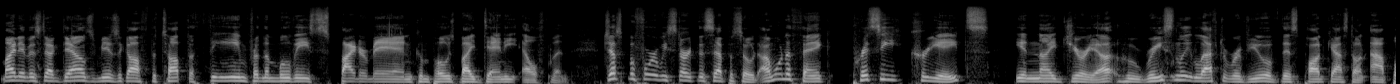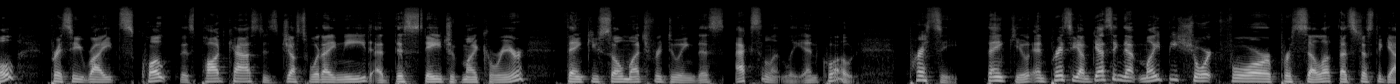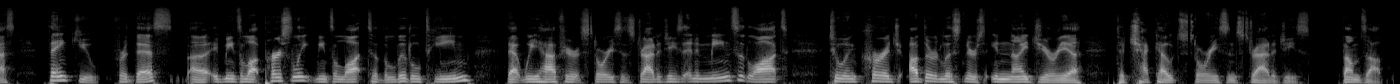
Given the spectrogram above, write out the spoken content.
My name is Doug Downs. Music off the top, the theme from the movie Spider Man, composed by Danny Elfman. Just before we start this episode, I want to thank Prissy Creates in Nigeria, who recently left a review of this podcast on Apple. Prissy writes, quote, This podcast is just what I need at this stage of my career. Thank you so much for doing this excellently, end quote. Prissy, Thank you. And Prissy, I'm guessing that might be short for Priscilla. That's just a guess. Thank you for this. Uh, it means a lot personally. It means a lot to the little team that we have here at Stories and Strategies. And it means a lot to encourage other listeners in Nigeria to check out Stories and Strategies. Thumbs up.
